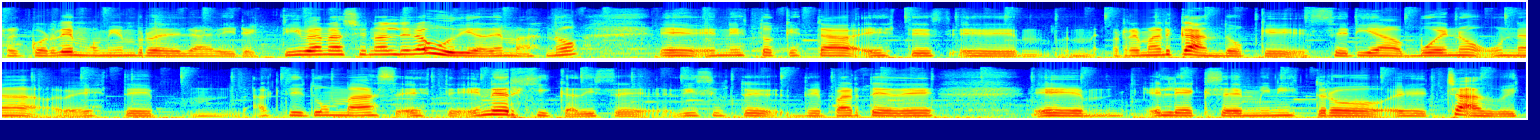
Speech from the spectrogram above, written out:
recordemos, miembro de la directiva nacional de la UDI, además, ¿no? Eh, en esto que está este, eh, remarcando que sería bueno una este, actitud más este, enérgica, dice, dice usted, de parte de el ex ministro Chadwick.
